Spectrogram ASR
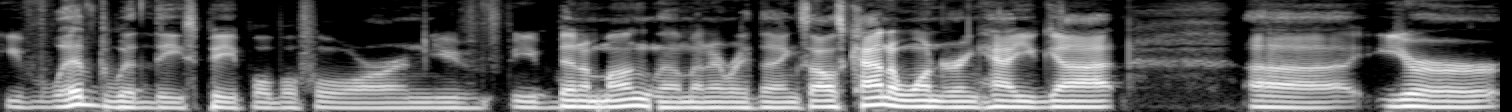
you've lived with these people before and you've you've been among them and everything. So I was kind of wondering how you got uh, your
